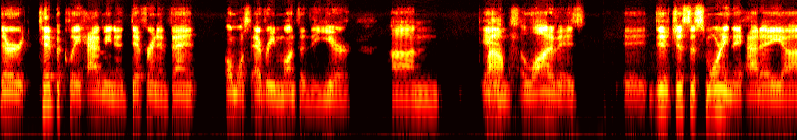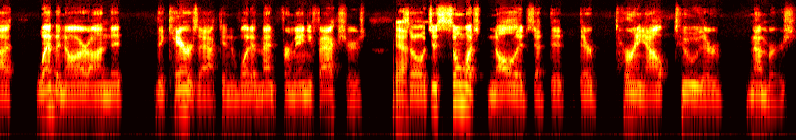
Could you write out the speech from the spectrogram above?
they're typically having a different event almost every month of the year. Um, and wow. a lot of it is it, just this morning they had a uh, webinar on the the CARES Act and what it meant for manufacturers. Yeah. So just so much knowledge that they, they're turning out to their members.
